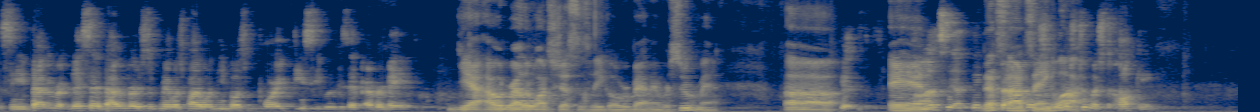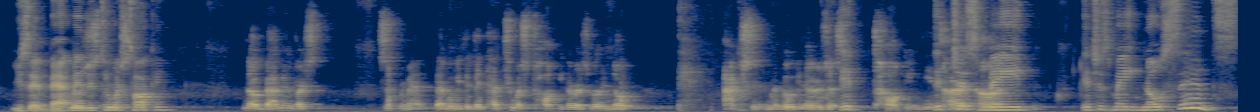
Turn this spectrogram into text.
See, Batman. They said Batman vs Superman was probably one of the most important DC movies they've ever made. Yeah, I would rather watch Justice League over Batman vs Superman. Uh, and Honestly, I think that's Batman not saying a lot. Too much talking. you said Batman did too much talking. No, Batman vs Superman. That movie, they, they had too much talking. There was really no action in the movie. There was just It- talking the entire time. It just time. made it just made no sense.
